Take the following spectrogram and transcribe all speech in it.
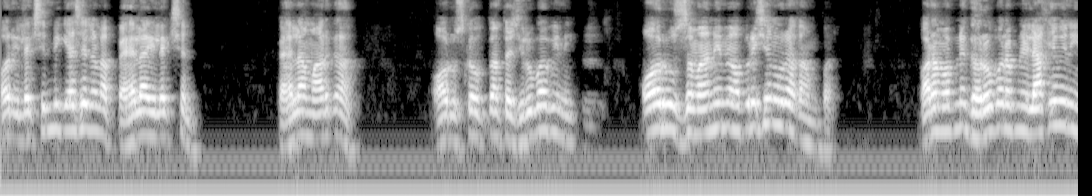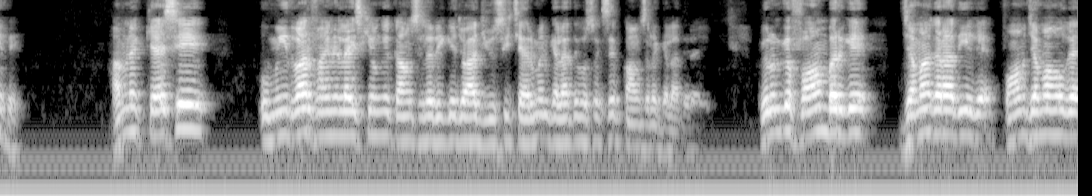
और इलेक्शन भी कैसे लड़ा? पहला इलेक्शन पहला मार्का और उसका उतना तजुर्बा भी नहीं। और उस जमाने में ऑपरेशन हो रहा था हम पर। और हम अपने घरों पर अपने इलाके में नहीं थे। हमने कैसे उम्मीदवार फाइनलाइज किए होंगे काउंसिलरी के जो आज यूसी चेयरमैन कहलाते वो सिर्फ़ काउंसिलर कहलाते रहे। फिर उनके फॉर्म भर के जमा करा दिए गए। फॉर्म जमा हो गए।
